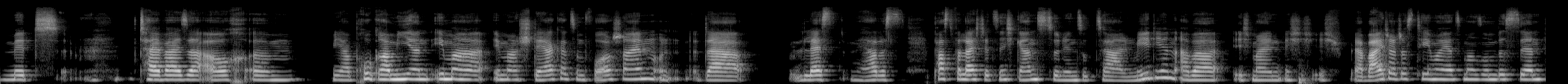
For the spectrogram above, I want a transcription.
mit teilweise auch ähm, ja, Programmieren immer, immer stärker zum Vorschein. Und da lässt, ja, das passt vielleicht jetzt nicht ganz zu den sozialen Medien, aber ich meine, ich, ich erweitere das Thema jetzt mal so ein bisschen.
